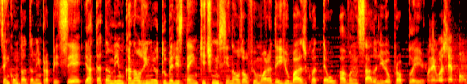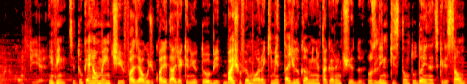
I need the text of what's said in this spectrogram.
sem contar também para PC e até também um canalzinho no YouTube eles têm que te ensina a usar o Filmora desde o básico até o avançado nível Pro Player. O negócio é bom, mano confia. Enfim, se tu quer realmente fazer algo de qualidade aqui no YouTube, baixa o Filmora que metade do caminho tá garantido. Os links estão tudo aí na descrição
